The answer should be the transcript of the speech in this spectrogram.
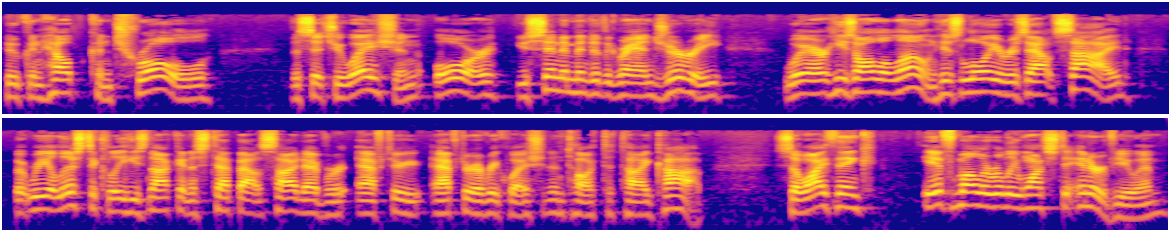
who can help control the situation, or you send him into the grand jury where he's all alone. His lawyer is outside, but realistically, he's not going to step outside ever after, after every question and talk to Ty Cobb. So I think if Mueller really wants to interview him,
